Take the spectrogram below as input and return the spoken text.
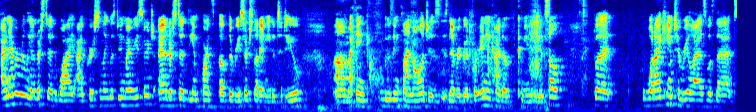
I never really understood why I personally was doing my research. I understood the importance of the research that I needed to do. Um, I think losing plant knowledge is, is never good for any kind of community itself. But what I came to realize was that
